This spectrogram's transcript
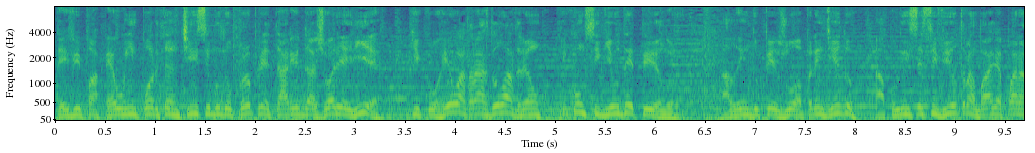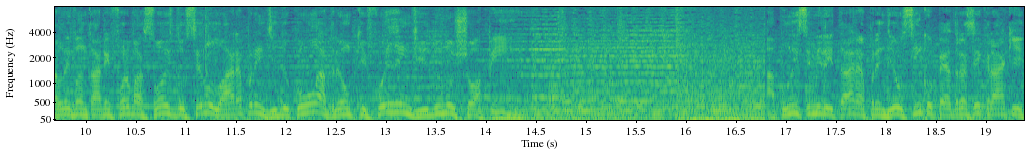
teve papel importantíssimo do proprietário da joalheria, que correu atrás do ladrão e conseguiu detê-lo. Além do Peugeot apreendido, a Polícia Civil trabalha para levantar informações do celular apreendido com o ladrão que foi rendido no shopping. A Polícia Militar apreendeu cinco pedras de crack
